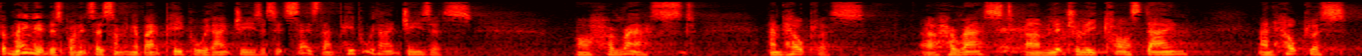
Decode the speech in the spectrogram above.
But mainly at this point, it says something about people without Jesus. It says that people without Jesus are harassed and helpless. Uh, harassed, um, literally cast down, and helpless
